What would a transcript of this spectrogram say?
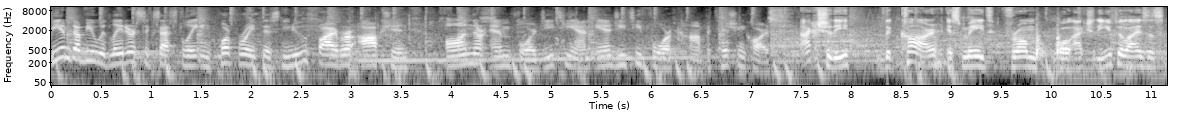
BMW would later successfully incorporate this new fiber option on their M4 DTM and GT4 competition cars. Actually, the car is made from, well, actually utilizes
